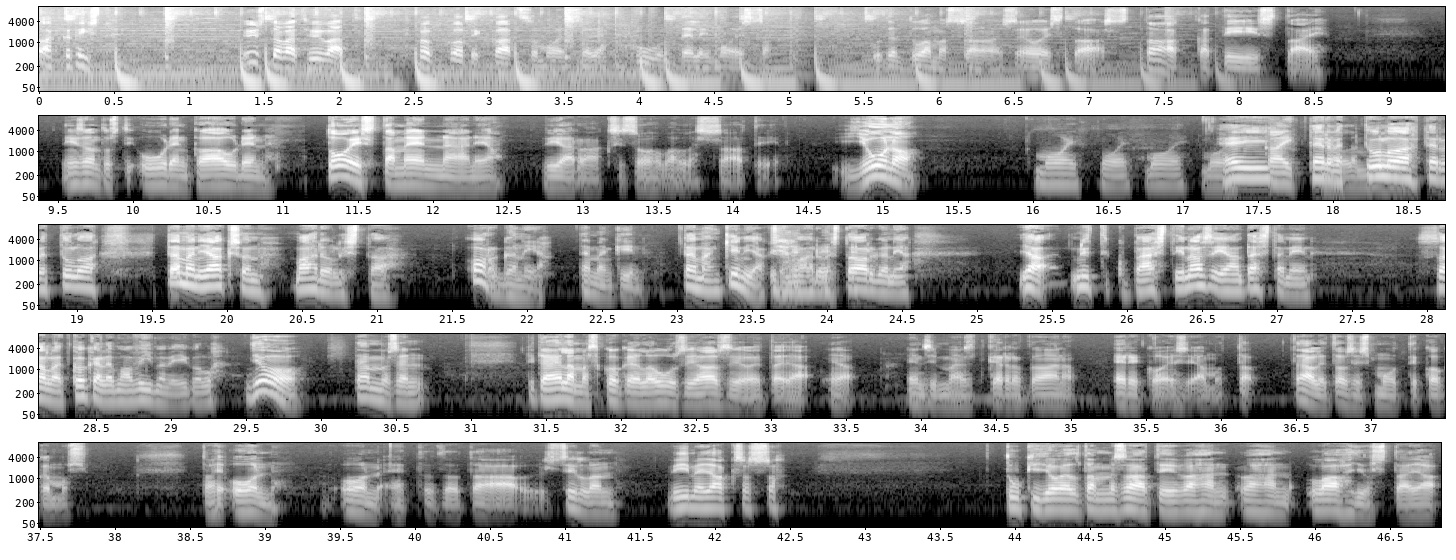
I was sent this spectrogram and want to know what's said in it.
taakka tiistai. Ystävät hyvät kotikatsomoissa ja kuuntelimoissa. Kuten Tuomas sanoi, se olisi taas taakka tiistai. Niin sanotusti uuden kauden toista mennään ja vieraaksi sohvalle saatiin Juno. Moi, moi, moi, moi. Hei, Kaikkialle tervetuloa, moi. tervetuloa. Tämän jakson mahdollistaa Organia. Tämänkin. Tämänkin jakson mahdollistaa Organia. Ja nyt kun päästiin asiaan tästä, niin sä aloit kokeilemaan viime viikolla. Joo, tämmöisen pitää elämässä kokeilla uusia asioita ja, ja ensimmäiset kerrat on aina erikoisia, mutta tämä oli tosi smoothi kokemus, tai on, on että tota, silloin viime jaksossa tukijoilta me saatiin vähän, vähän lahjusta ja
